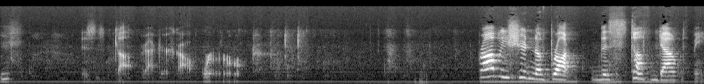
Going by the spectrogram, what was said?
This is God, God world. Probably shouldn't have brought this stuff down with me.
